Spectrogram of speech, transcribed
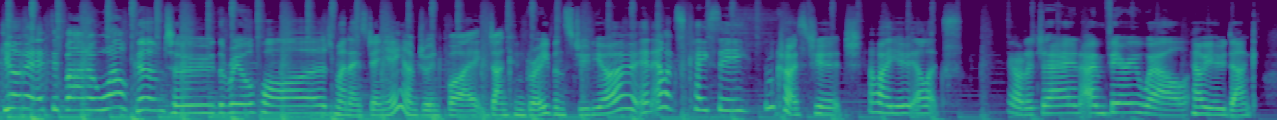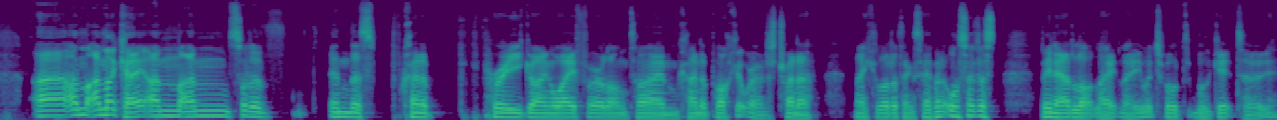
Kia ora. Welcome to The Real Pod. My name's Jane Yee. I'm joined by Duncan Greive in studio and Alex Casey in Christchurch. How are you, Alex? Kia ora, Jane. I'm very well. How are you, Dunk? Uh, I'm I'm okay. I'm I'm sort of in this kind of pre going away for a long time kind of pocket where I'm just trying to make a lot of things happen. Also, just been out a lot lately, which we'll we'll get to.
